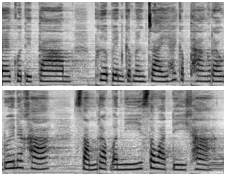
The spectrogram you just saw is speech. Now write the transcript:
ร์ กดติดตาม เพื่อเป็นกำลังใจให้กับทางเราด้วยนะคะสำหรับวันนี้สวัสดีค่ะ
